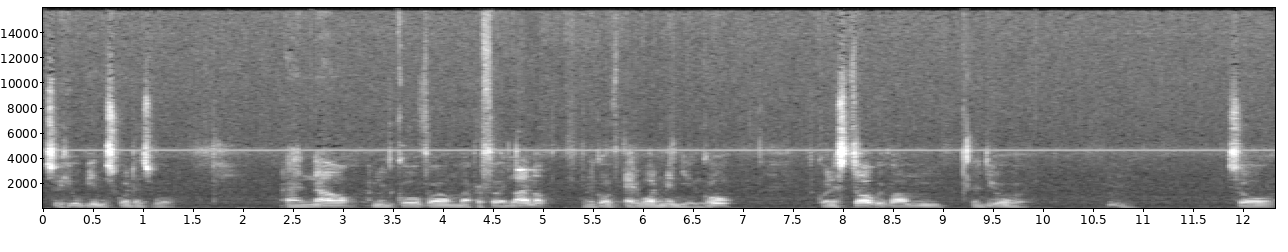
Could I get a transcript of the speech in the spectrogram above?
so he'll be in the squad as well. And now I'm going to go over um, my preferred lineup. I'm going to go with Edward Mendy in goal. I'm going to start with um, going to do hmm. So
